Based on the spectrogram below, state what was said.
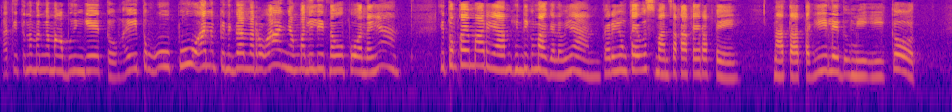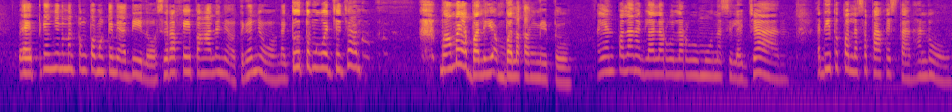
At ito naman nga mga bulinggeto, ay itong upuan ang pinaglalaroan, yung maliliit na upuan na yan. Itong kay Mariam, hindi gumagalaw yan. Pero yung kay Usman, saka kay Rafe, natatagilid, umiikot. Eh, tingnan nyo naman tong pamangkin ni Adilo. Si Rafe pangalan niya. O, tingnan nyo, nagtutumuwad siya dyan. Mamaya, bali ang balakang nito. Ayan pala, naglalaro-laro muna sila dyan. At dito pala sa Pakistan, ano,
